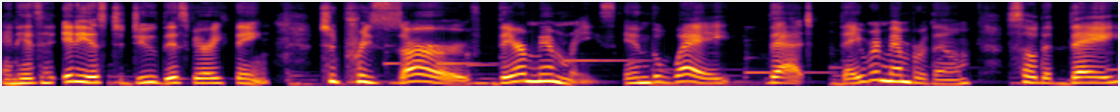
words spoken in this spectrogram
And it is to do this very thing to preserve their memories in the way that they remember them so that they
